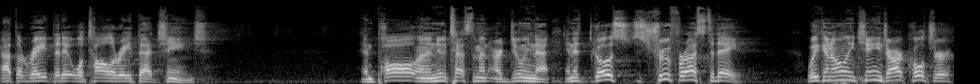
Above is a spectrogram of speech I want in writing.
at the rate that it will tolerate that change. And Paul and the New Testament are doing that. And it goes true for us today. We can only change our culture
